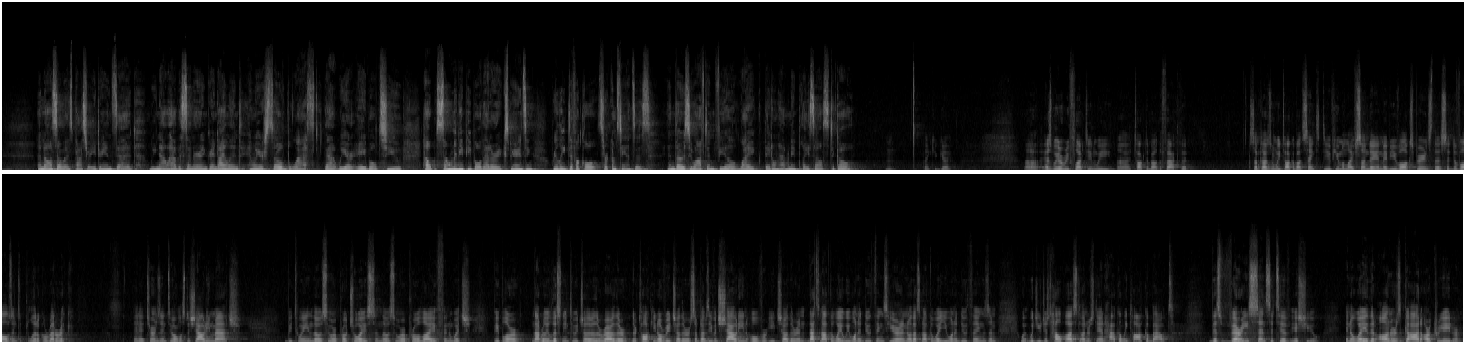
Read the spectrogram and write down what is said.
And also, as Pastor Adrian said, we now have a center in Grand Island, and we are so blessed that we are able to help so many people that are experiencing really difficult circumstances and those who often feel like they don't have any place else to go. Thank you, Gay. Uh, as we were reflecting, we uh, talked about the fact that sometimes when we talk about Sanctity of Human Life Sunday, and maybe you've all experienced this, it devolves into political rhetoric and it turns into almost a shouting match between those who are pro choice and those who are pro life, in which people are not really listening to each other, they're rather they're talking over each other or sometimes even shouting over each other. And that's not the way we want to do things here. And I know that's not the way you want to do things. And w- would you just help us to understand how can we talk about this very sensitive issue in a way that honors God, our Creator,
